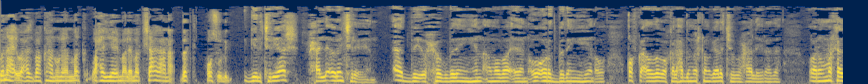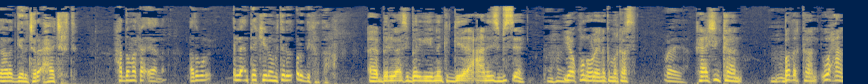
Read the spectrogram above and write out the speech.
wanahay waxaas baa ka hanuunayaan marka waxa yahay male marka shaahigaana dadka hoos u dhig. Geeljiryaash waxaa la oran jiray aad bay u xoog badan yihiin amaba u orod badan yihiin oo qofka adagoo kale hadda marka magaalo jooga waxaa la yidhahdaa war markaad horead geeljiro ahaa jirta hadda marka adigu ilaa intee kilomitr ordi kartaa? Berigaas berigii ninka geela caanadiis bis eh yaa ku noolay ninka markaas. Raashinkan badarkan waxaan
